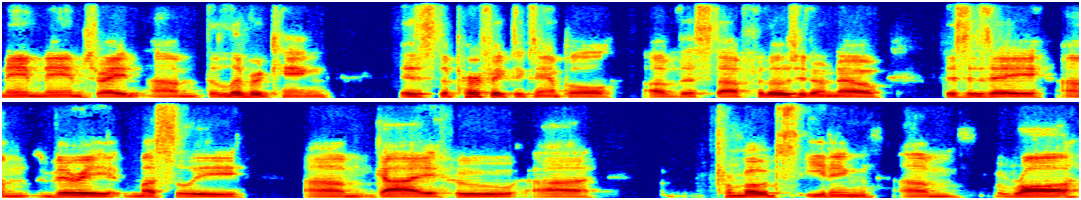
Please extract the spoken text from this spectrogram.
name names right? Um, the liver king is the perfect example of this stuff. For those who don't know this is a um, very muscly um, guy who uh, promotes eating um, raw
